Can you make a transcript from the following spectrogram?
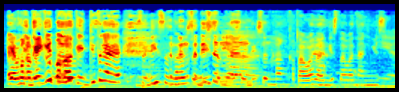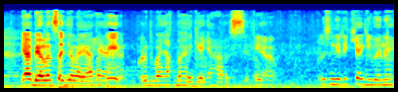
ya emang bakal hidup kayak gitu. bakal kayak gitu kayak sedih senang Senang, sedih sedih, senang senang. sedih senang. Ketawa nangis ketawa nangis. Iya. ya balance aja lah ya. Iya. tapi lebih banyak bahagianya harus gitu. Iya. Lu sendiri Kia gimana?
